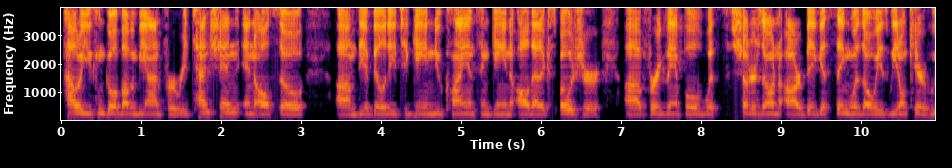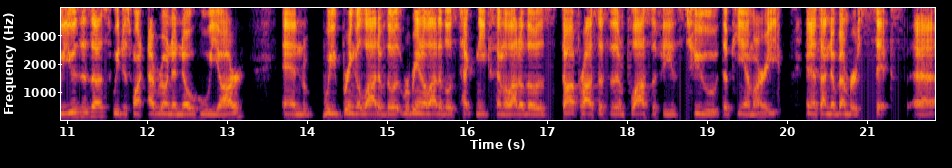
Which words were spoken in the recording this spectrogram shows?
how you can go above and beyond for retention and also um, the ability to gain new clients and gain all that exposure. Uh, for example, with Shutter Zone, our biggest thing was always we don't care who uses us. We just want everyone to know who we are and we bring a lot of those we're bringing a lot of those techniques and a lot of those thought processes and philosophies to the PMRE, and it's on November sixth, uh,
